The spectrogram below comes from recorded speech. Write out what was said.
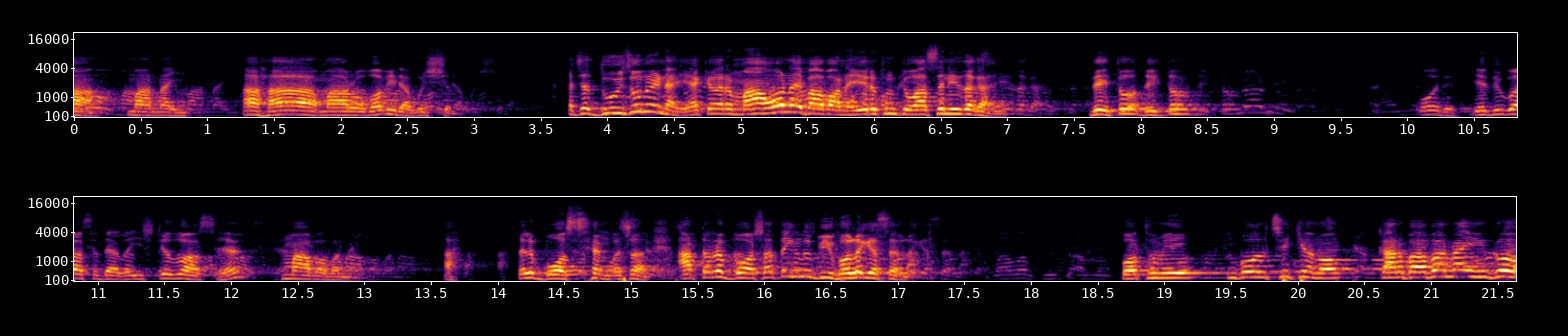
মা মা নাই। আচ্ছা দুইজনই নাই, একেবারে মাও নাই, বাবা নাই, এরকম কেউ আছে নি জায়গায়? দেখতো দেখতো ওই দে এদিকেও আছে দাদা, স্টেজও আছে হ্যাঁ? মা বাবা নাই। তাহলে বসছেন বসা আপনারা বসাতে কিন্তু বিফলে গেছে না প্রথমে বলছি কেন? কার বাবা নাই গো?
